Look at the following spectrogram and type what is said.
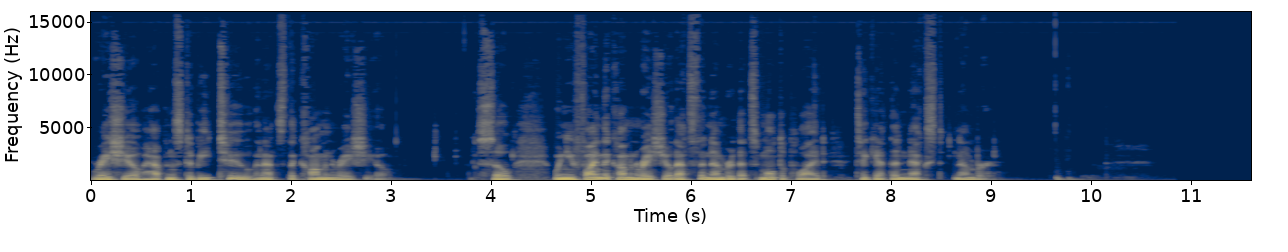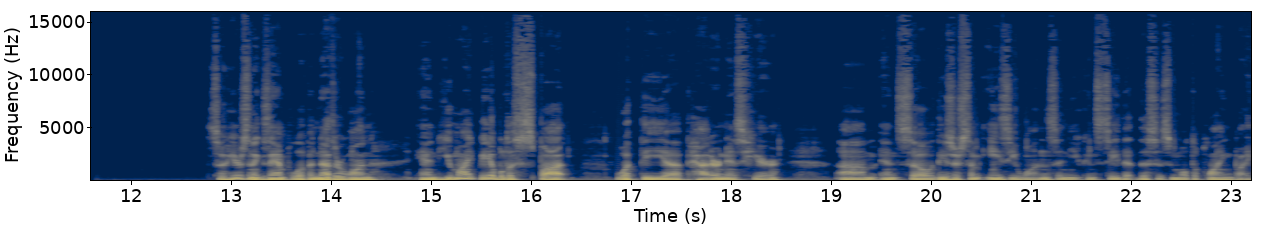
ratio happens to be 2, and that's the common ratio. So when you find the common ratio, that's the number that's multiplied to get the next number. So here's an example of another one, and you might be able to spot what the uh, pattern is here. Um, and so these are some easy ones, and you can see that this is multiplying by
